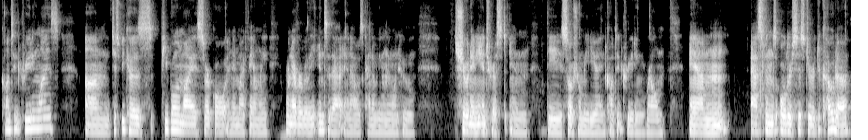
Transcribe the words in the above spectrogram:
content creating wise, um, just because people in my circle and in my family were never really into that, and I was kind of the only one who showed any interest in the social media and content creating realm. And Aspen's older sister Dakota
